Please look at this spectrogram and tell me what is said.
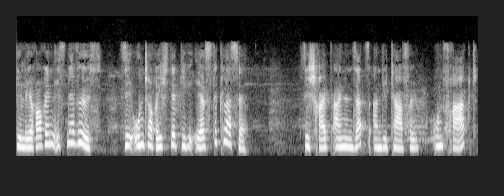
Die Lehrerin ist nervös. Sie unterrichtet die erste Klasse. Sie schreibt einen Satz an die Tafel und fragt,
